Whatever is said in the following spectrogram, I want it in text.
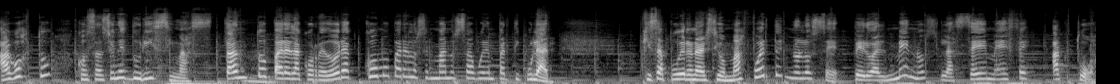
agosto con sanciones durísimas, tanto Mm. para la corredora como para los hermanos Sauer en particular. Quizás pudieron haber sido más fuertes, no lo sé, pero al menos la CMF actuó.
